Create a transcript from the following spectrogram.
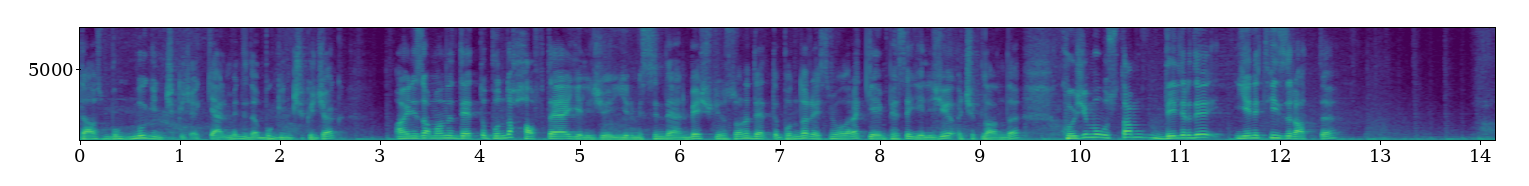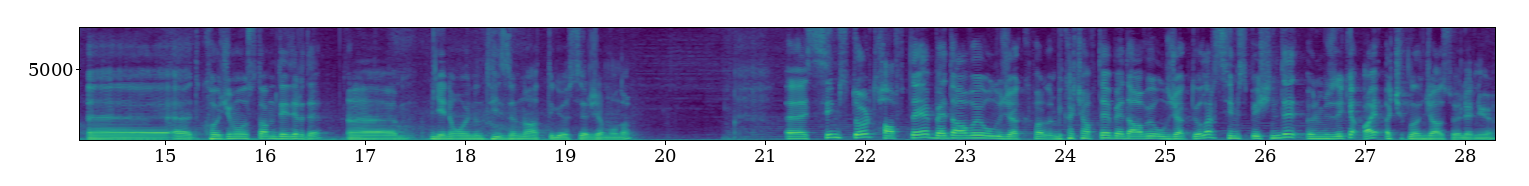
daha bu- bugün çıkacak. Gelmedi de bugün çıkacak. Aynı zamanda Deathloop'un da haftaya geleceği 20'sinde yani 5 gün sonra Deathloop'un da resmi olarak Game Pass'e geleceği açıklandı. Kojima ustam delirdi yeni teaser attı. Ee, evet Kojima ustam delirdi. Ee, yeni oyunun teaserını attı göstereceğim onu. Ee, Sims 4 haftaya bedavaya olacak. Pardon birkaç haftaya bedavaya olacak diyorlar. Sims 5'in de önümüzdeki ay açıklanacağı söyleniyor.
